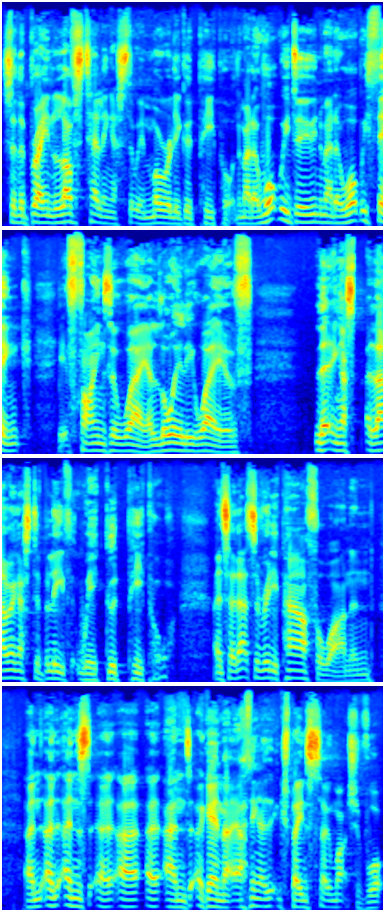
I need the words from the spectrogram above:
So the brain loves telling us that we're morally good people. No matter what we do, no matter what we think, it finds a way, a loyally way of letting us, allowing us to believe that we're good people. And so that's a really powerful one. And, and, and, and, uh, uh, and again, I think that explains so much of what,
